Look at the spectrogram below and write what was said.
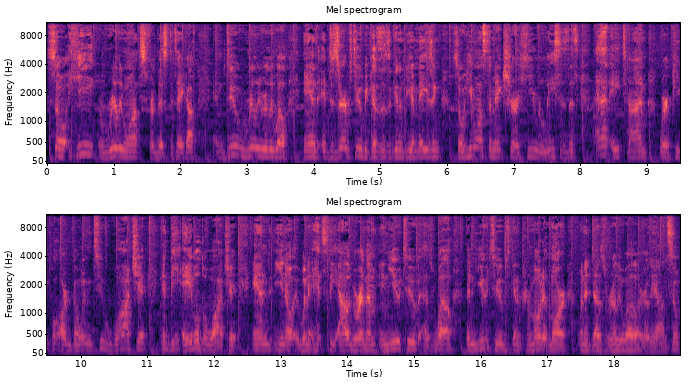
So he really wants for this to take off and do really really well, and it deserves to because this is going to be amazing. So he wants to make sure he releases this at a time where people are going to watch it and be able to watch it. And you know, when it hits the algorithm in YouTube as well, then YouTube's going to promote it more when it does really well early on. So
